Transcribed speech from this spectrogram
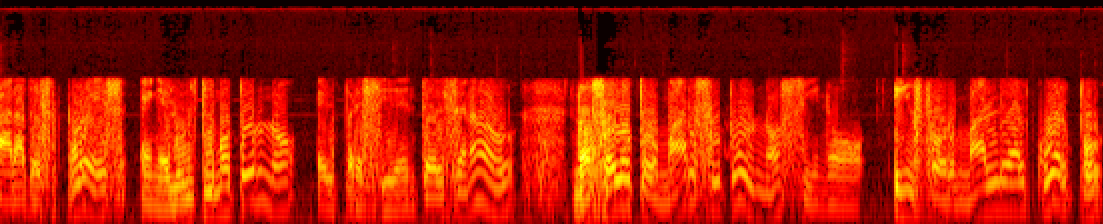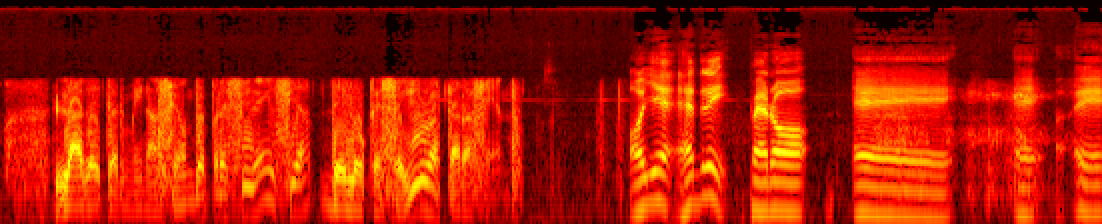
para después, en el último turno, el presidente del Senado no solo tomar su turno, sino informarle al cuerpo la determinación de presidencia de lo que se iba a estar haciendo. Oye, Henry, pero eh, eh, eh,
